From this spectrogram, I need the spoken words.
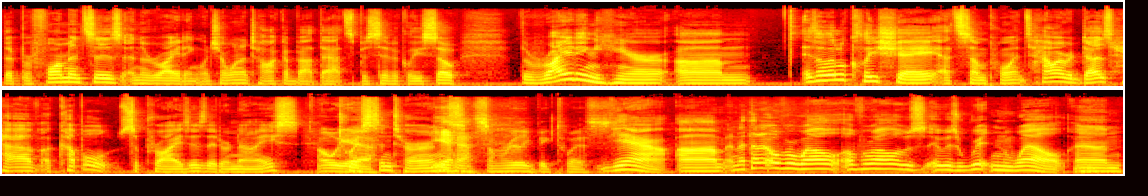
the performances and the writing, which I want to talk about that specifically. So, the writing here. Um, is a little cliche at some points. However, it does have a couple surprises that are nice. Oh yeah. twists and turns. Yeah, some really big twists. Yeah, um, and I thought overall, overall it was it was written well. Um,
